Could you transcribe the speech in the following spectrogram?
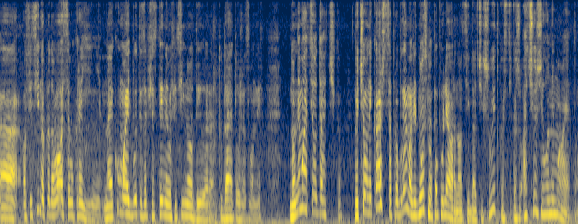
е, офіційно продавалася в Україні, на яку мають бути запчастини офіційного дилера. Туди я теж дзвонив. Ну нема цього датчика. Причому вони кажуть, це проблема відносно популярна, цей датчик швидкості. Кажу, а чого ж його немає то?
